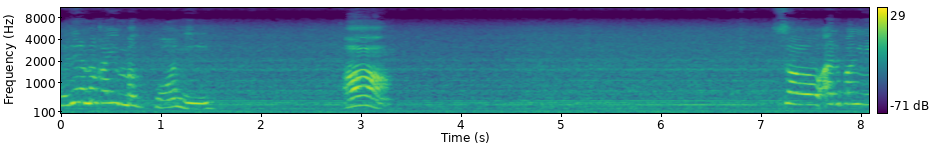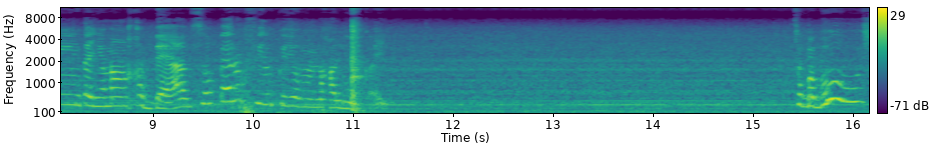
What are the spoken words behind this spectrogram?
Pwede naman kayong mag-pony. Oh. So, ano pang hinihintay nyo mga kabeb? So, pero feel ko yung nakalugay. So, babush!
